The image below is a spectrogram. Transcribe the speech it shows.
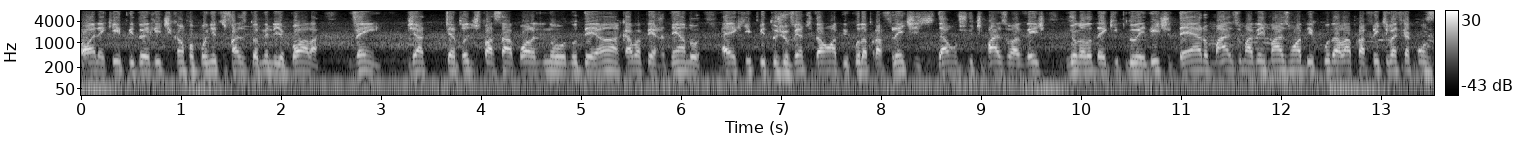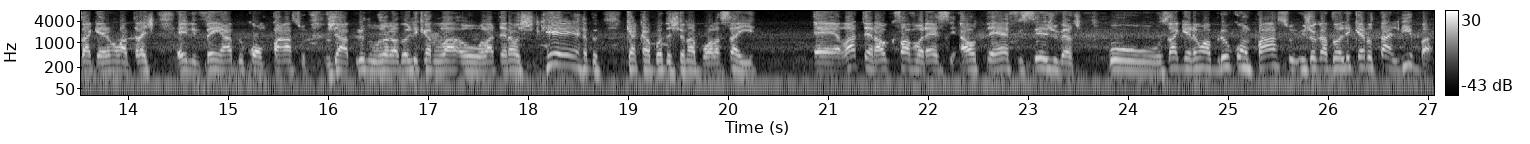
Olha a equipe do Elite Campo Bonito faz o domínio de bola, vem já tentou despassar a bola ali no, no Dean, acaba perdendo. A equipe do Juventus dá uma bicuda pra frente, dá um chute mais uma vez. O jogador da equipe do Elite deram mais uma vez, mais uma bicuda lá pra frente. Vai ficar com o zagueirão lá atrás. Ele vem, abre o compasso, já abriu no jogador ali que era o, o lateral esquerdo, que acabou deixando a bola sair. É, lateral que favorece ao TFC Juventus. O zagueirão abriu o compasso e o jogador ali que era o Taliba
